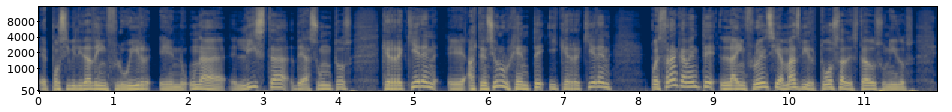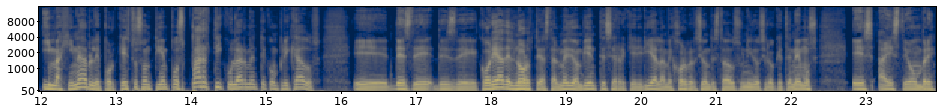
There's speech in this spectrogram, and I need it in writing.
eh, posibilidad de influir en una lista de asuntos que requieren eh, atención urgente y que requieren pues francamente la influencia más virtuosa de Estados Unidos, imaginable, porque estos son tiempos particularmente complicados. Eh, desde, desde Corea del Norte hasta el medio ambiente se requeriría la mejor versión de Estados Unidos y lo que tenemos es a este hombre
